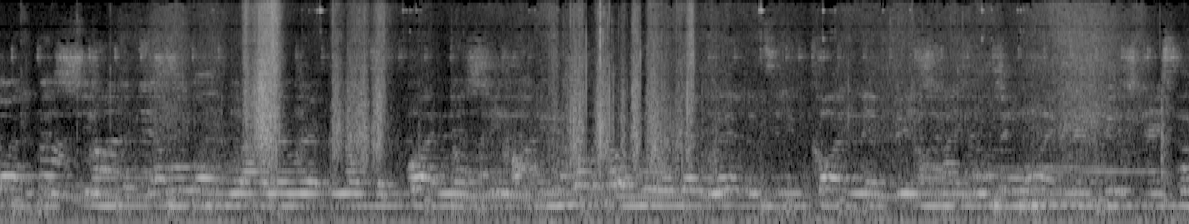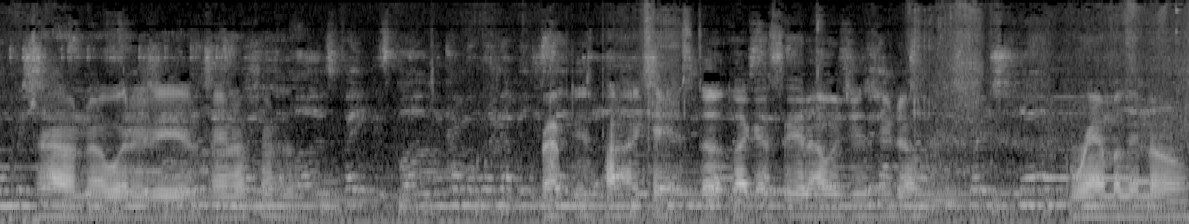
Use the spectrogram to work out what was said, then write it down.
fence. I don't know what it is, man. I'm trying to wrap this podcast up. Like I said, I was just, you know, rambling on,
